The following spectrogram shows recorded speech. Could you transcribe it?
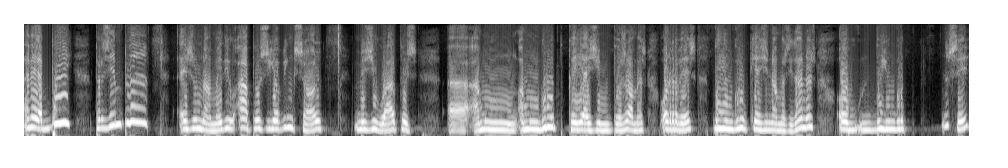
A veure, vull, per exemple, és un home i diu, ah, doncs jo vinc sol, m'és igual, doncs, eh, amb, un, amb un grup que hi hagi doncs, homes, o al revés, vull un grup que hi hagi homes i dones, o vull un grup, no sé,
